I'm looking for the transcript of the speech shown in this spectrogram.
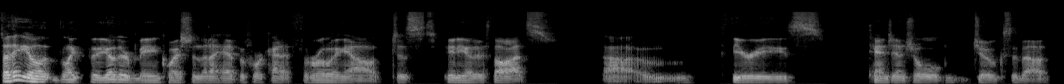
So I think you know, like the other main question that I had before kind of throwing out just any other thoughts, um, theories, tangential jokes about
